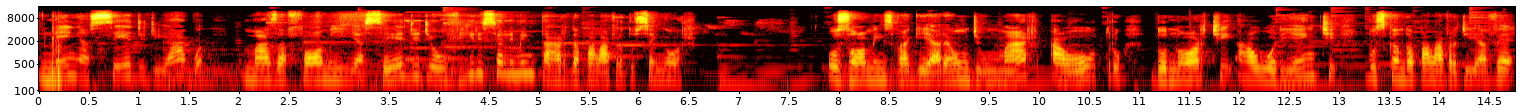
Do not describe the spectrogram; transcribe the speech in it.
nem a sede de água, mas a fome e a sede de ouvir e se alimentar da palavra do Senhor. Os homens vaguearão de um mar a outro, do norte ao oriente, buscando a palavra de Yahvé,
